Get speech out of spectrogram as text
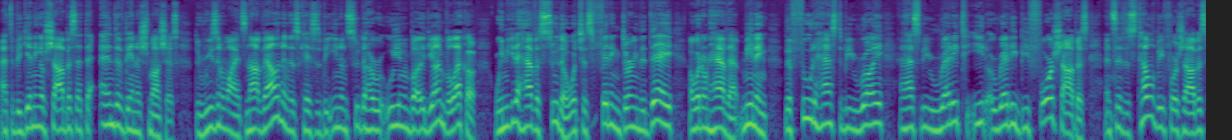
at the beginning of Shabbos, at the end of Banish Mashas. The reason why it's not valid in this case is Be'inan Suda Veleka. We need to have a Suda, which is fitting during the day, and we don't have that. Meaning, the food has to be roy, and has to be ready to eat already before Shabbos. And since it's Tevel before Shabbos,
